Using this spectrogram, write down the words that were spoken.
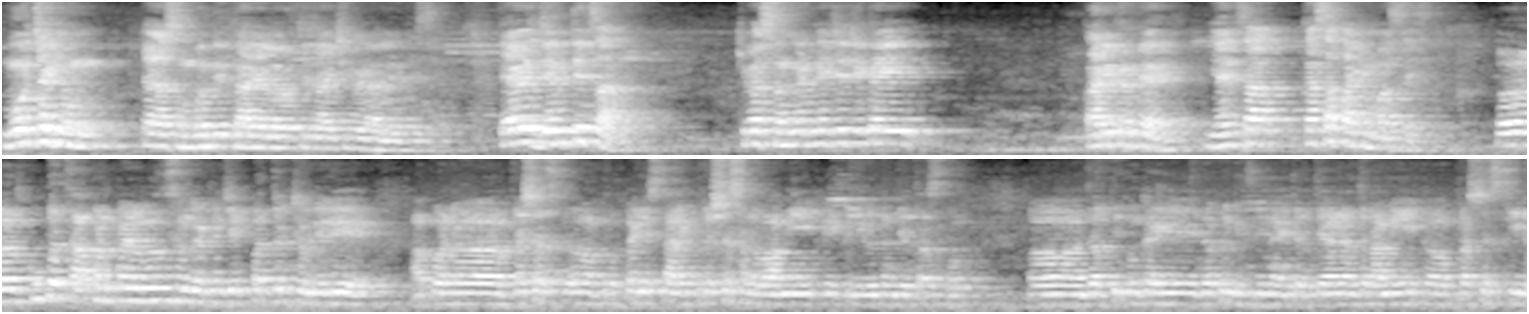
मोर्चा घेऊन त्या संबंधित कार्यालयावरती जायची वेळ आलेली असते त्यावेळी जनतेचा किंवा संघटनेचे जे काही कार्यकर्ते आहेत यांचा कसा पाठिंबा असायचा? खूपच आपण पहिल्यापासून संघटनेची एक पद्धत ठेवलेली आहे. आपण प्रशासन पहिले स्थानिक प्रशासनावर आम्ही एक निवेदन देत असतो. जर तिथून काही दखल घेतली नाही तर त्यानंतर आम्ही प्रशासकीय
